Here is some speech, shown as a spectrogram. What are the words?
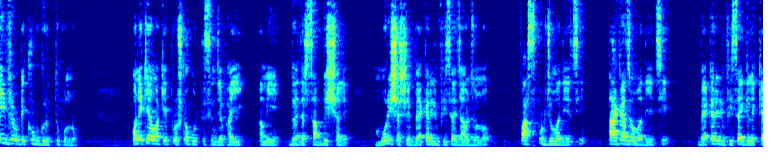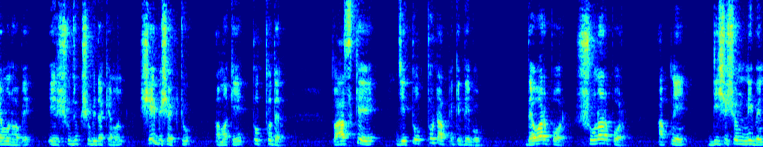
এই ভিডিওটি খুব গুরুত্বপূর্ণ। অনেকে আমাকে প্রশ্ন করতেছেন যে, ভাই, আমি দু হাজার ছাব্বিশ সালে মরিশাসে বেকারির ভিসায় যাওয়ার জন্য পাসপোর্ট জমা দিয়েছি, টাকা জমা দিয়েছি, বেকারির ভিসায় গেলে কেমন হবে, এর সুযোগ সুবিধা কেমন? সেই বিষয়ে একটু আমাকে তথ্য দেন। তো আজকে যে তথ্যটা আপনাকে দেব, দেওয়ার পর, শোনার পর আপনি ডিসিশন নেবেন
